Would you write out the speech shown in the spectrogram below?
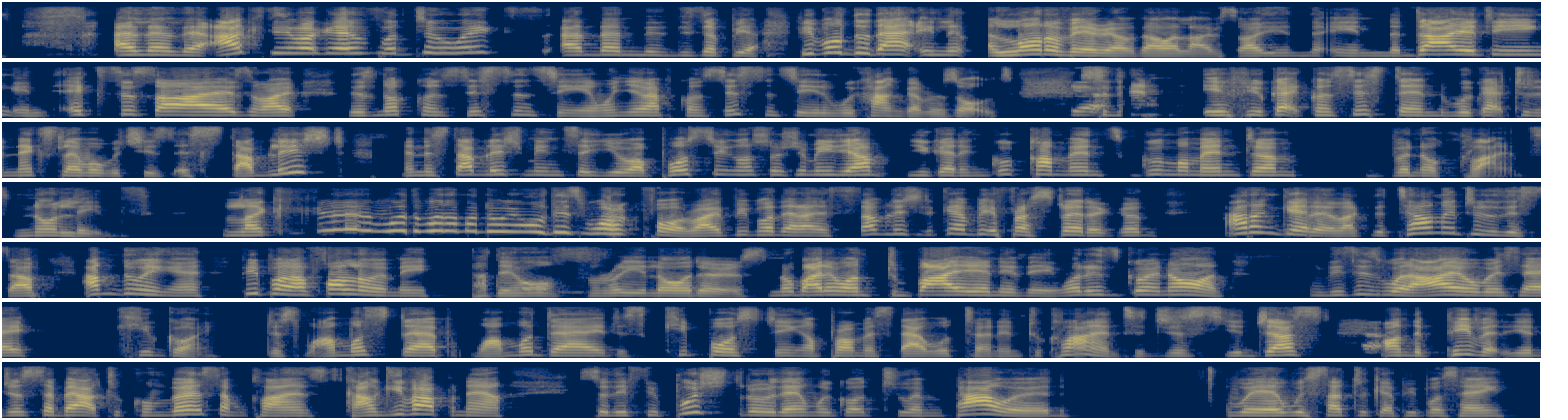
and then they're active again for two weeks and then they disappear. People do that in a lot of area of our lives, right? In the, in the dieting, in exercise, right? There's no consistency, and when you have consistency, we can't get results. Yeah. So then, if you get consistent, we get to the next level, which is established. And established means that you are posting on social media, you're getting good comments, good momentum, but no clients, no leads. Like, what, what am I doing all this work for, right? People that are established, can be frustrated. 'cause I don't get it. Like they tell me to do this stuff. I'm doing it. People are following me, but they're all freeloaders. Nobody wants to buy anything. What is going on? This is what I always say. Keep going. Just one more step, one more day. Just keep posting. I promise that will turn into clients. It just you're just on the pivot. You're just about to convert some clients. Can't give up now. So if you push through, then we go to empowered, where we start to get people saying, "I- I-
